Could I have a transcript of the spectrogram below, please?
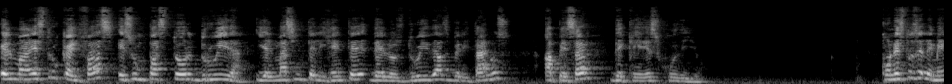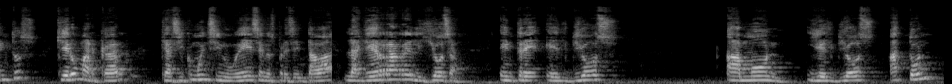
El maestro Caifás es un pastor druida y el más inteligente de los druidas britanos, a pesar de que es judío. Con estos elementos quiero marcar que así como en Sinué se nos presentaba la guerra religiosa entre el dios Amón y el dios Atón,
